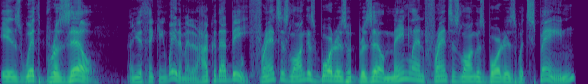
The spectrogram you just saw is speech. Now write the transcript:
is with Brazil. And you're thinking, wait a minute, how could that be? France's longest borders with Brazil. Mainland France's longest borders with Spain.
